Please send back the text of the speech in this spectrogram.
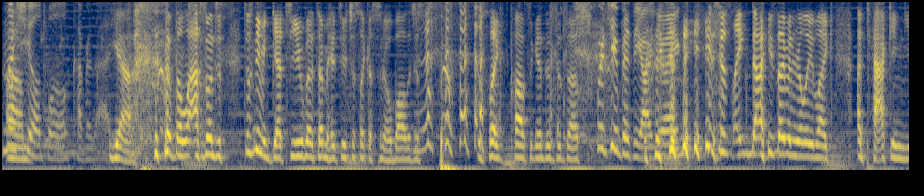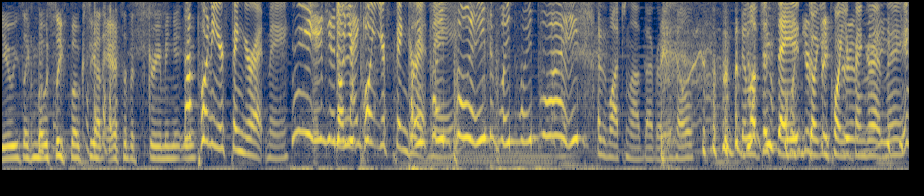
My shield will cover that. yeah, the last one just doesn't even get to you. By the time it hits you, it's just like a snowball that just just like pops again into dust. We're too busy arguing. he's just like no, he's not even really like attacking you. He's like mostly focusing on Erza but screaming at Stop you. pointing your finger at me. You Don't you like point your finger Point, at me. point, point, point, point, point. I've been watching a lot of Beverly Hills. They love to say, "Don't you point your finger at at me."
